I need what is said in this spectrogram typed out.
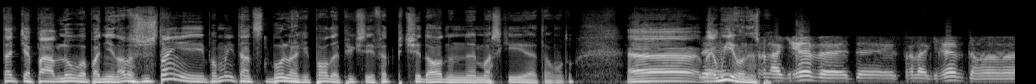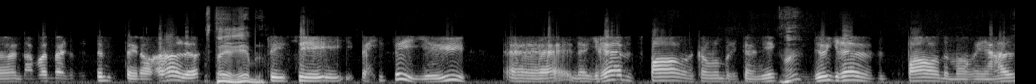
Peut-être que Pablo va pogner Parce que Justin, pour moi, il est en petite boule en quelque part depuis qu'il s'est fait pitcher dehors d'une mosquée à Toronto. Euh, ben oui, on est... Sur la grève, euh, de, sur la grève dans, dans votre maritime du Saint-Laurent, là. C'est terrible. C'est, ben, tu sais, il y a eu euh, la grève du port en Colombie-Britannique, deux grèves du port de Montréal.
